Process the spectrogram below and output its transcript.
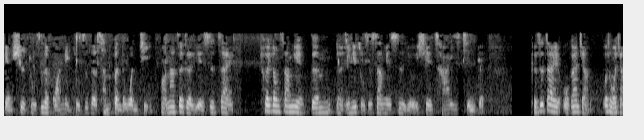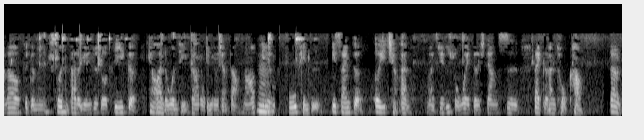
检视组织的管理、组织的成本的问题，哦，那这个也是在推动上面跟呃盈利组织上面是有一些差异性的。可是，在我刚才讲，为什么我讲到这个呢？会很大的原因就是说，第一个跳案的问题，刚刚我也没有讲到，然后第二服务品质，第三个恶意抢案，啊，其实所谓的像是带个案投靠，但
